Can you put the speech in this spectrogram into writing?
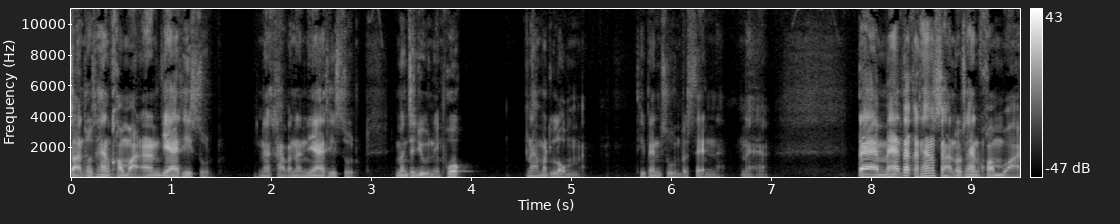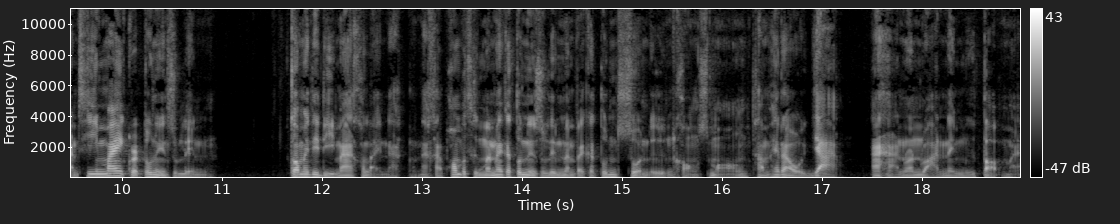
สารทดแทนความหวานอันนั้นแย่ที่สุดนะครับอันนั้นแย่ที่สุดมันจะอยู่ในพวกน้ำมัดลมที่เป็นศูนย์เปอร์เซ็นต์นะฮะแต่แม้แต่กระทั่งสารทดแทนความหวานที่ไม่กระตุ้นอินซูลินก็ไม่ได้ดีมากเท่าไหร่นักนะครับเพราะถึงมันไม่กระตุ้นอินซูลินมันไปกระตุ้นส่วนอื่นของสมองทำให้เราอยาก อาหารหวานๆในมื้อตอบมา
